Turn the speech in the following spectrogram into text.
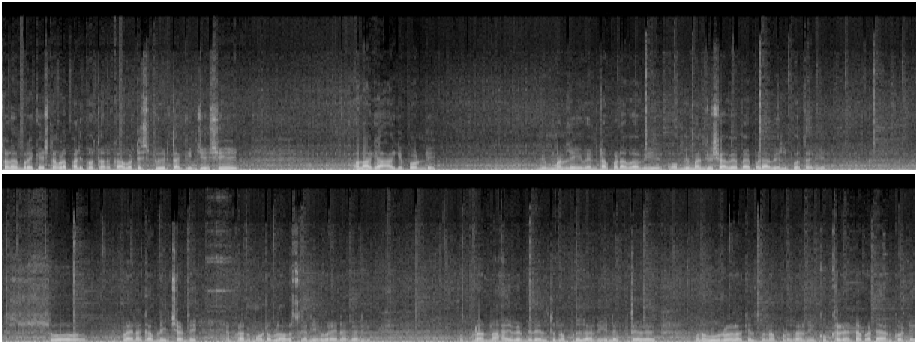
సడన్ బ్రేక్ వేసినా కూడా పడిపోతారు. కాబట్టి స్పీడ్ తగ్గించేసి అలాగే ఆగిపోండి. మిమ్మల్ని వెంట పడవు అవి మిమ్మల్ని చూసి అవే భయపడి అవి వెళ్ళిపోతాయి. సో ఎప్పుడైనా గమనించండి. ఎప్పుడైనా మోటో బ్లాగర్స్ కానీ ఎవరైనా కానీ ఎప్పుడన్నా హైవే మీద వెళ్తున్నప్పుడు కానీ లేకపోతే మన ఊర్లోకి వెళ్తున్నప్పుడు కానీ కుక్కలు వెంట పడ్డాయి అనుకోండి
